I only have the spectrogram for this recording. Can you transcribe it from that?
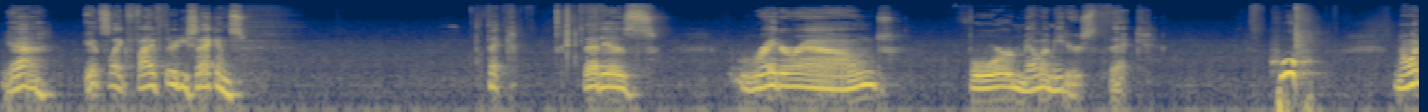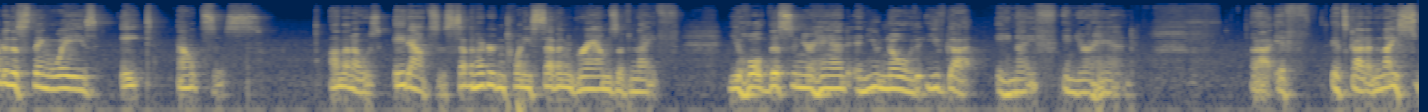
yeah, it's like 530 seconds thick. That is right around four millimeters thick. Whew. No wonder this thing weighs eight ounces on the nose. Eight ounces, 727 grams of knife. You hold this in your hand and you know that you've got a knife in your hand. Uh, if it's got a nice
